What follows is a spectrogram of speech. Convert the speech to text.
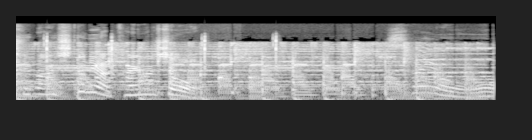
中盤1人は変えましょう。作用を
